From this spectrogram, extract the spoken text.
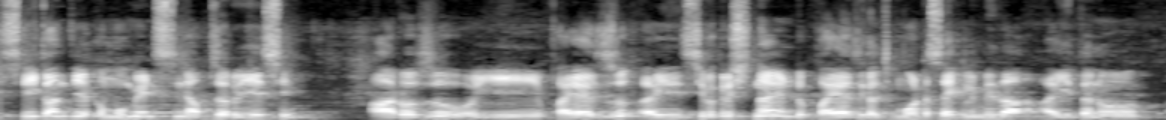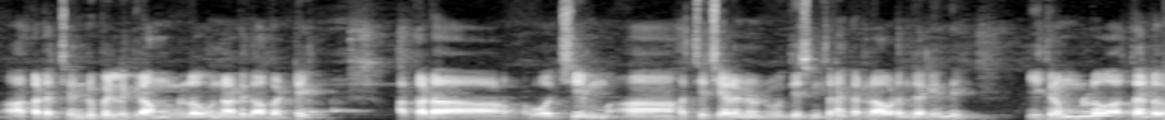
శ్రీకాంత్ యొక్క మూమెంట్స్ని అబ్జర్వ్ చేసి ఆ రోజు ఈ ఫయాజ్ ఈ శివకృష్ణ అండ్ ఫయాజ్ కలిసి మోటార్ సైకిల్ మీద ఇతను అక్కడ చంద్రుపల్లి గ్రామంలో ఉన్నాడు కాబట్టి అక్కడ వచ్చి హత్య చేయాలనే ఉద్దేశంతో అక్కడ రావడం జరిగింది. ఈ క్రమంలో అతను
